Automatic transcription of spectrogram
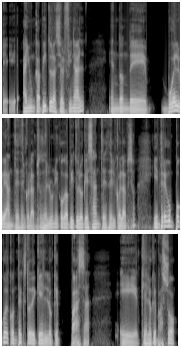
eh, hay un capítulo hacia el final en donde vuelve antes del colapso, es el único capítulo que es antes del colapso, y entrega un poco el contexto de qué es lo que pasa, eh, qué es lo que pasó.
